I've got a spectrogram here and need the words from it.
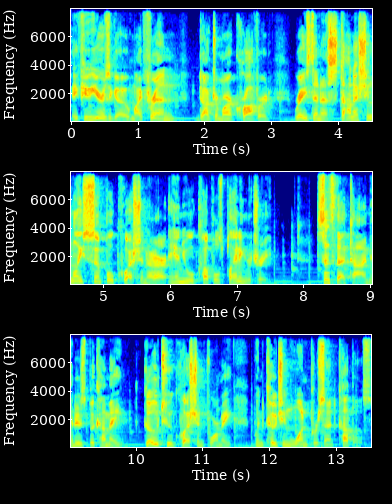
A few years ago, my friend, Dr. Mark Crawford, raised an astonishingly simple question at our annual couples planning retreat. Since that time, it has become a go to question for me when coaching 1% couples.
